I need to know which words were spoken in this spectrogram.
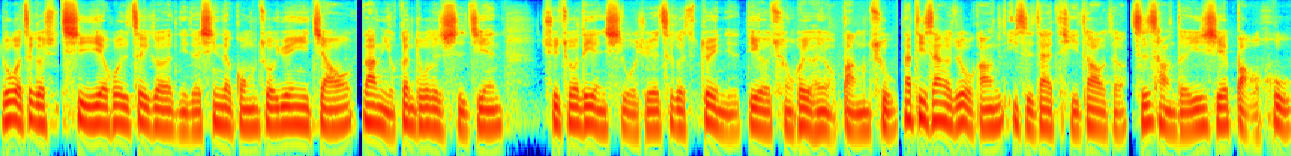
如果这个企业或者这个你的新的工作愿意教，让你有更多的时间。去做练习，我觉得这个对你的第二春会很有帮助。那第三个就是我刚刚一直在提到的职场的一些保护，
